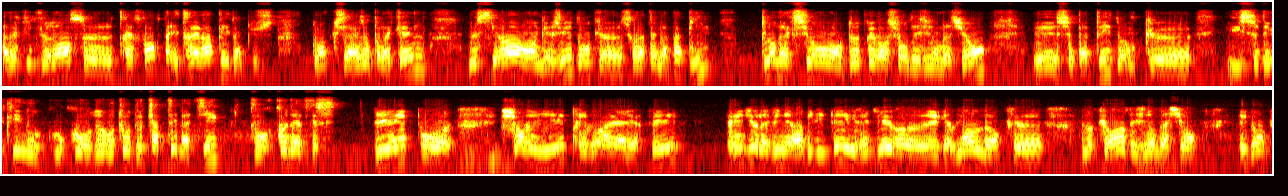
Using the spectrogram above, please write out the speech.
avec une violence euh, très forte et très rapide en plus. Donc c'est la raison pour laquelle le CIRA a engagé donc, ce qu'on appelle un PAPI, plan d'action de prévention des inondations. Et ce papier, donc, euh, il se décline au, cours de, autour de quatre thématiques pour connaître pour surveiller, prévoir et alerter, réduire la vulnérabilité et réduire euh, également donc euh, l'occurrence des inondations. Et donc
